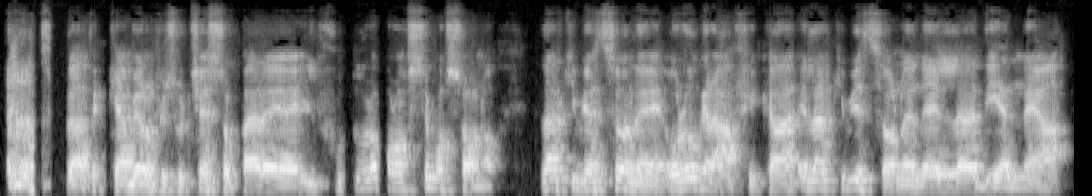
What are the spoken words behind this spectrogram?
scusate, che abbiano più successo per il futuro prossimo sono l'archiviazione olografica e l'archiviazione nel DNA.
